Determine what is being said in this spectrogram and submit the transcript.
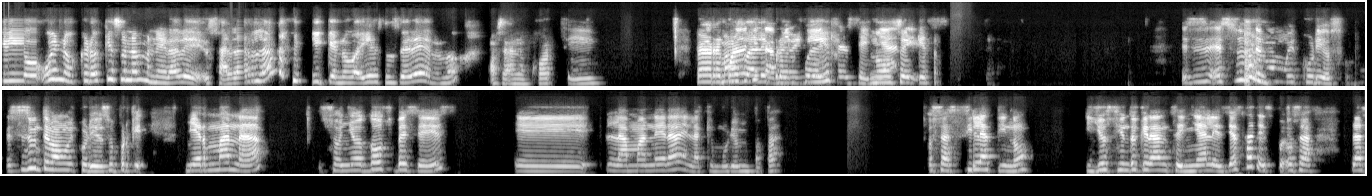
Y digo, bueno, creo que es una manera de salarla y que no vaya a suceder, ¿no? O sea, a lo mejor. Sí. Pero recuerda que también prevenir, no sé qué. Ese, es un tema muy curioso. Ese es un tema muy curioso porque mi hermana soñó dos veces eh, la manera en la que murió mi papá. O sea, sí le atinó. Y yo siento que eran señales, ya sabes, o sea, la,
